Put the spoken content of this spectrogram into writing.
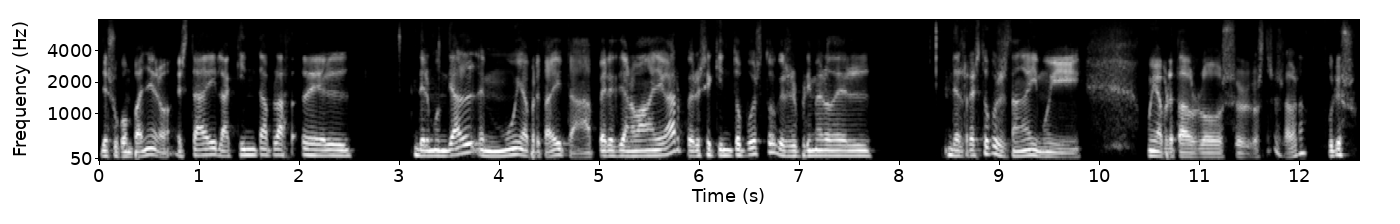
de su compañero. Está ahí la quinta plaza del del Mundial muy apretadita. A Pérez ya no van a llegar, pero ese quinto puesto, que es el primero del, del resto, pues están ahí muy, muy apretados los, los tres, la verdad. Furioso.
